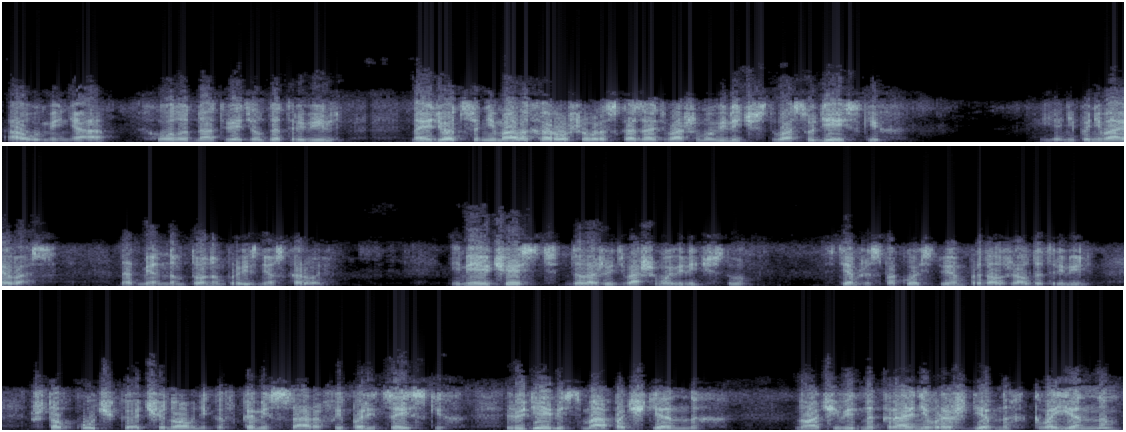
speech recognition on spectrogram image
«А у меня», — холодно ответил Детревиль, — «найдется немало хорошего рассказать вашему величеству о судейских». «Я не понимаю вас», — надменным тоном произнес король. «Имею честь доложить вашему величеству», — с тем же спокойствием продолжал Детревиль, что кучка чиновников, комиссаров и полицейских, людей весьма почтенных, но, очевидно, крайне враждебных к военным,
